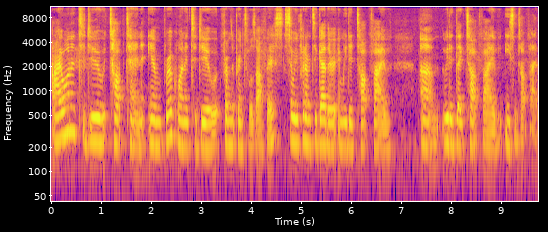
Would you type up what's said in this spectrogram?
I wanted to do top 10, and Brooke wanted to do from the principal's office. So we put them together and we did top five. Um, we did like top five, Easton top five.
